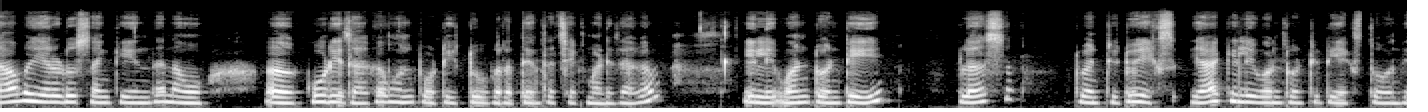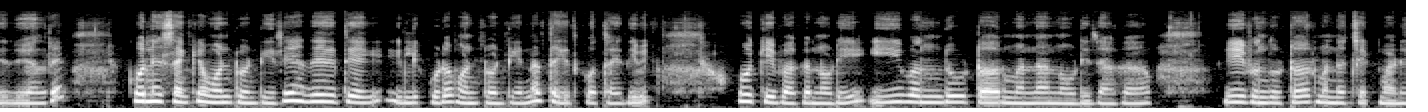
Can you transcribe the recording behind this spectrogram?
ಯಾವ ಎರಡು ಸಂಖ್ಯೆಯಿಂದ ನಾವು ಕೂಡಿದಾಗ ಒನ್ ಫೋರ್ಟಿ ಟು ಬರುತ್ತೆ ಅಂತ ಚೆಕ್ ಮಾಡಿದಾಗ, ಇಲ್ಲಿ one twenty plus twenty two X ಯಾಕೆ ಇಲ್ಲಿ ಒನ್ ಟ್ವೆಂಟಿ ಟು ಎಕ್ಸ್ ತೊಗೊಂಡಿದ್ವಿ ಅಂದರೆ, ಕೊನೆ ಸಂಖ್ಯೆ ಒನ್ ಟ್ವೆಂಟಿ ಇದೆ, ಅದೇ ರೀತಿಯಾಗಿ ಇಲ್ಲಿ ಕೂಡ ಒನ್ ಟ್ವೆಂಟಿಯನ್ನು ತೆಗೆದುಕೊತಾ ಇದ್ದೀವಿ. ಓಕೆ ಇವಾಗ ನೋಡಿ, ಈ ಒಂದು ಟರ್ಮನ್ನು ನೋಡಿದಾಗ, ಈ ಒಂದು ಟರ್ಮನ್ನು ಚೆಕ್ ಮಾಡಿ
